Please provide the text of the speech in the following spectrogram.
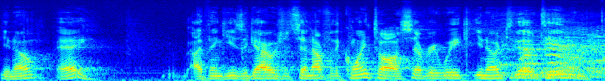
you know, hey, I think he's a guy we should send out for the coin toss every week, you know, to the other team and,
